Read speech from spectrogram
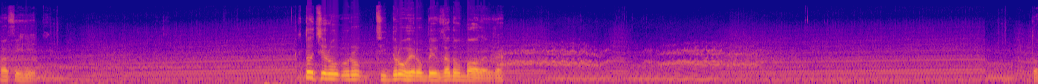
Офігеть. Хто ці, ці дороги робив, задовбали вже. Так,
